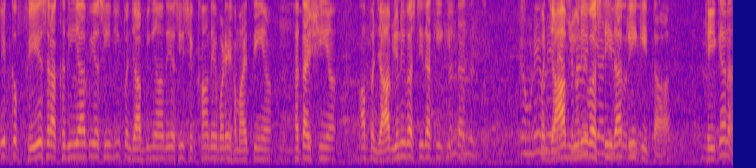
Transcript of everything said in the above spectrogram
ਇੱਕ ਫੇਸ ਰੱਖਦੀ ਆ ਵੀ ਅਸੀਂ ਜੀ ਪੰਜਾਬੀਆਂ ਦੇ ਅਸੀਂ ਸਿੱਖਾਂ ਦੇ ਬੜੇ ਹਮਾਇਤੀ ਆ ਹਤੈਸ਼ੀ ਆ। ਆ ਪੰਜਾਬ ਯੂਨੀਵਰਸਿਟੀ ਦਾ ਕੀ ਕੀਤਾ? ਪੰਜਾਬ ਯੂਨੀਵਰਸਿਟੀ ਦਾ ਕੀ ਕੀਤਾ? ਠੀਕ ਹੈ ਨਾ?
